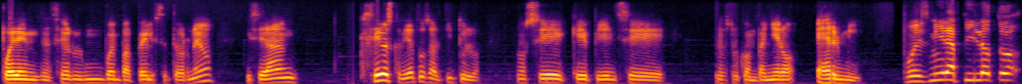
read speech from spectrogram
pueden hacer un buen papel este torneo y serán serios candidatos al título. No sé qué piense nuestro compañero Hermi. Pues mira, piloto,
